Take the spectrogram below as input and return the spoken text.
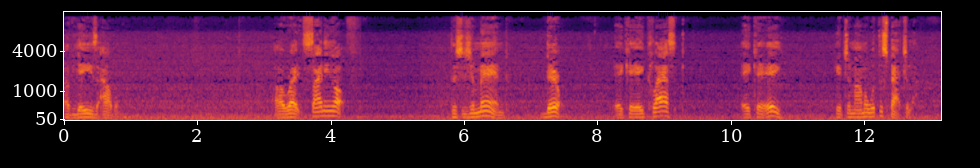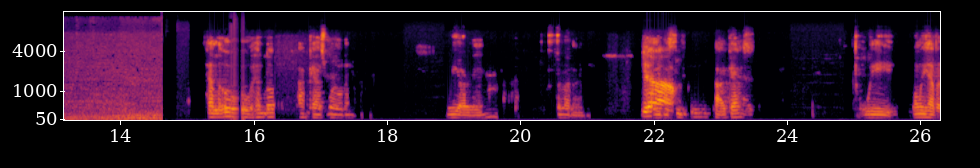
of Ye's album. All right, signing off. This is your man, Daryl, aka Classic, aka Hit Your Mama with the Spatula. Hello, hello, podcast world. We are in starting Yeah. ABC podcast. We only have a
